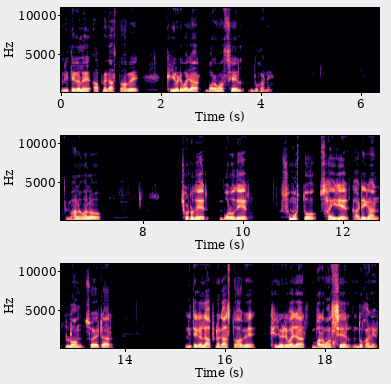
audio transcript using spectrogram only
নিতে গেলে আপনাকে আসতে হবে খেজুরাটি বাজার বারো মাস সেল দোকানে। ভালো ভালো ছোটোদের, বড়োদের সমস্ত সাইজের কার্ডিগান লং সোয়েটার নিতে গেলে আপনাকে আসতে হবে খেজুরি বাজার বারো মাস সেল দোকানের।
